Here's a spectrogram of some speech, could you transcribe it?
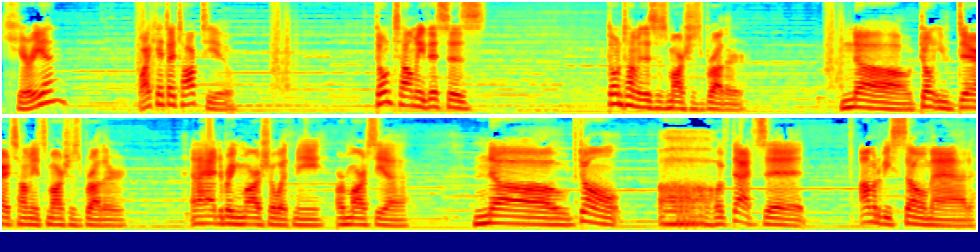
Kieran? Why can't I talk to you? Don't tell me this is. Don't tell me this is Marsh's brother. No, don't you dare tell me it's Marsh's brother. And I had to bring Marsha with me, or Marcia. No, don't. Oh, if that's it, I'm gonna be so mad.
